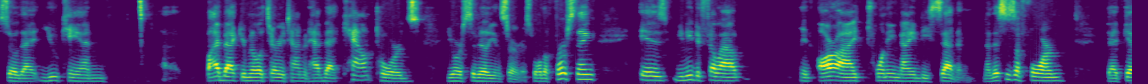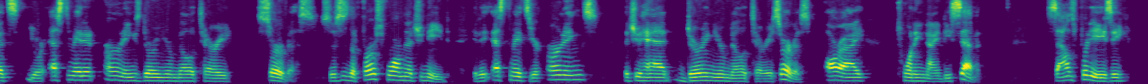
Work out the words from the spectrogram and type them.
so that you can uh, buy back your military time and have that count towards your civilian service? Well, the first thing is you need to fill out an RI 2097. Now, this is a form that gets your estimated earnings during your military service. So, this is the first form that you need. It estimates your earnings that you had during your military service. RI 2097. Sounds pretty easy.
